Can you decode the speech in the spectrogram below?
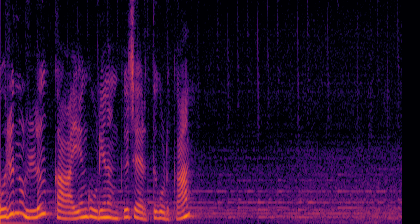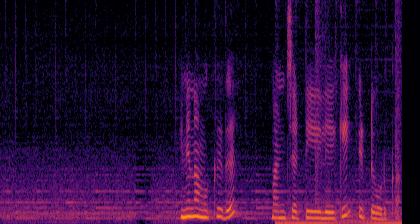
ഒരു നുള്ള് കായം കൂടി നമുക്ക് ചേർത്ത് കൊടുക്കാം. ഇനി നമുക്കിത് മൺചട്ടിയിലേക്ക് ഇട്ട് കൊടുക്കാം.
